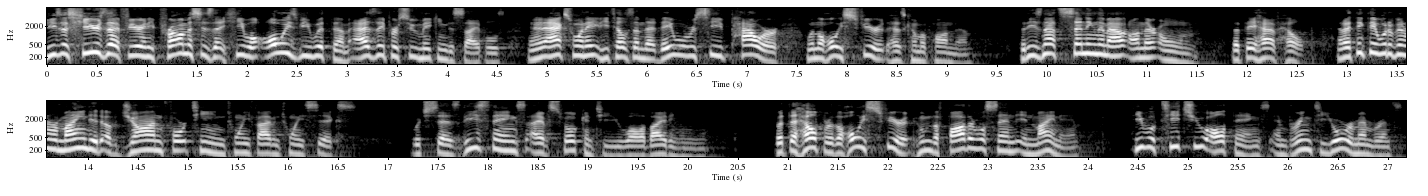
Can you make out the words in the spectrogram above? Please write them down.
Jesus hears that fear and he promises that he will always be with them as they pursue making disciples. And in Acts 1 8, he tells them that they will receive power when the Holy Spirit has come upon them. That he's not sending them out on their own, that they have help. And I think they would have been reminded of John 14, 25 and 26, which says, These things I have spoken to you while abiding in you. But the Helper, the Holy Spirit, whom the Father will send in my name, he will teach you all things and bring to your remembrance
